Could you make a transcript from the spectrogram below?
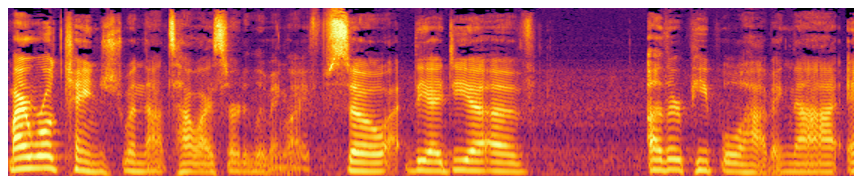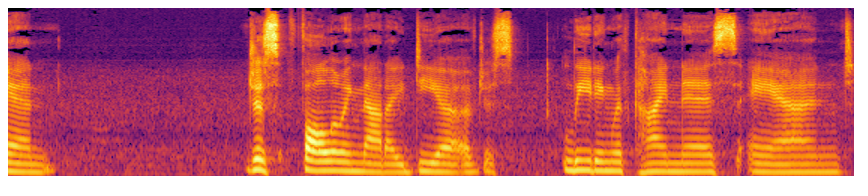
my world changed when that's how I started living life. So the idea of other people having that and just following that idea of just leading with kindness and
